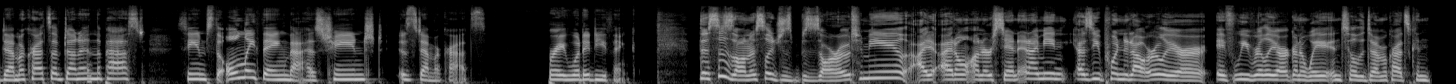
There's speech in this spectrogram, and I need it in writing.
Democrats have done it in the past. Seems the only thing that has changed is Democrats. Bre, what did you think? This is honestly just bizarro to me. I, I don't understand. And I mean, as you pointed out earlier, if we really are going to wait until the Democrats can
